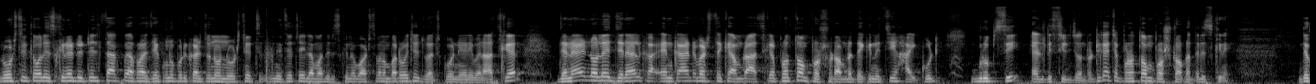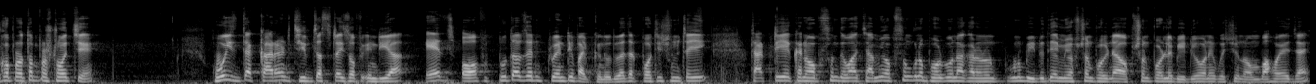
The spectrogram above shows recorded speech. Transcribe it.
নোটস নিতে হলে স্ক্রিনে ডিটেলস থাকবে। আপনারা যে কোনো পরীক্ষার জন্য নোটস নিতে চাইলে আমাদের স্ক্রিনে হোয়াটসঅ্যাপ নাম্বার রয়েছে, যোগাযোগ করে নিয়ে নেবেন। আজকের general knowledge general and current affairs থেকে আমরা আজকের প্রথম প্রশ্নটা আমরা দেখে নিচ্ছি হাইকোর্ট গ্রুপ সি এলডিসির জন্য। ঠিক আছে? প্রথম প্রশ্ন আপনাদের স্ক্রিনে দেখো, প্রথম প্রশ্ন হচ্ছে who is the current chief justice of India as of two thousand twenty five কিন্তু দু হাজার পঁচিশ অনুযায়ী চারটি এখানে অপশন দেওয়া আছে। আমি অপশনগুলো পড়ব না, কারণ কোনো ভিডিওতে আমি অপশন পড়ি না। অপশন পড়লে ভিডিও অনেক বেশি লম্বা হয়ে যায়,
